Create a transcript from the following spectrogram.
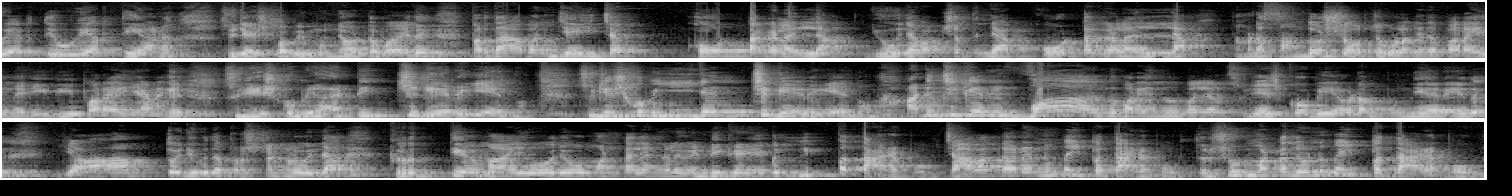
ഉയർത്തി ഉയർത്തിയാണ് സുരേഷ് ഗോപി മുന്നോട്ട് പോയത്. പ്രതാപൻ ജയിച്ച കോട്ടകളെല്ലാം ന്യൂനപക്ഷത്തിന്റെ ആ കോട്ടകളെല്ലാം നമ്മുടെ സന്തോഷ് ജോർജ് അങ്ങനെ പറയുന്ന രീതിയിൽ പറയുകയാണെങ്കിൽ സുരേഷ് ഗോപി അടിച്ചു കയറുകയായിരുന്നു. സുരേഷ് ഗോപി ഇരച്ചു കയറുകയായിരുന്നു. അടിച്ചു കയറി വാ എന്ന് പറയുന്നത് പോലെയാണ് സുരേഷ് ഗോപി അവിടെ മുന്നേറിയത്. യാതൊരുവിധ പ്രശ്നങ്ങളുമില്ല. കൃത്യമായി ഓരോ മണ്ഡലങ്ങളും എണ്ണിക്കഴിയുമ്പോൾ ഇപ്പൊ താഴെ പോകും. ചാവക്കാട് എണ്ണുമ്പോൾ ഇപ്പൊ താഴെ പോകും. തൃശ്ശൂർ മണ്ഡലം എണ്ണുമ്പോൾ ഇപ്പൊ താഴെ പോകും.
